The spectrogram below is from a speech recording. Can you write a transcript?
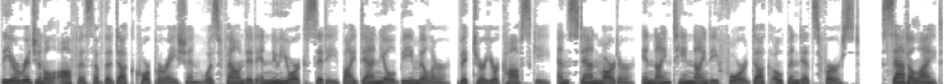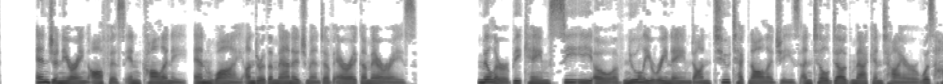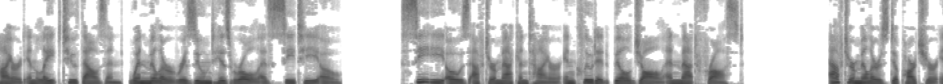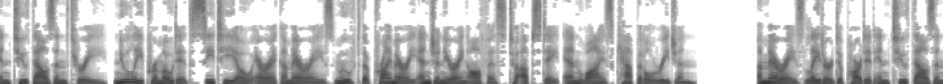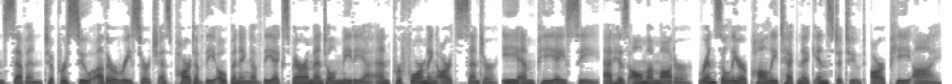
The original office of the Duck Corporation was founded in New York City by Daniel B. Miller, Victor Yurkovsky, and Stan Marder. In 1994, Duck opened its first satellite engineering office in Colonie, NY under the management of Eric Ameres. Miller became CEO of newly renamed On2 Technologies until Doug McIntyre was hired in late 2000, when Miller resumed his role as CTO. CEOs after McIntyre included Bill Joll and Matt Frost. After Miller's departure in 2003, newly promoted CTO Eric Ameres moved the primary engineering office to upstate NY's capital region. Ameres later departed in 2007 to pursue other research as part of the opening of the Experimental Media and Performing Arts Center at his alma mater, Rensselaer Polytechnic Institute RPI.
